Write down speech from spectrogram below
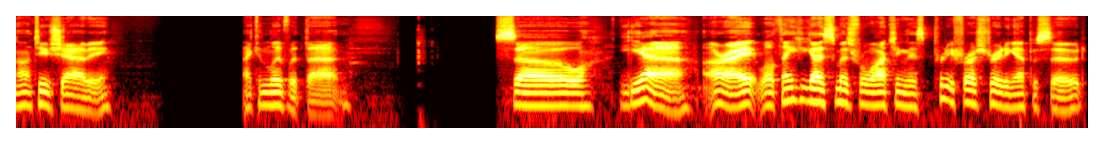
Not too shabby. I can live with that. So, yeah. All right. Well, thank you guys so much for watching this pretty frustrating episode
